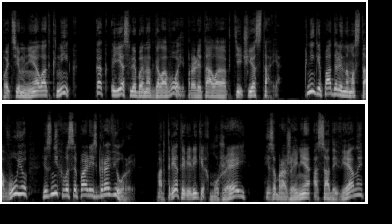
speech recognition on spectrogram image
потемнел от книг, как если бы над головой пролетала птичья стая. Книги падали на мостовую, из них высыпались гравюры, портреты великих мужей, изображения осады Вены,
